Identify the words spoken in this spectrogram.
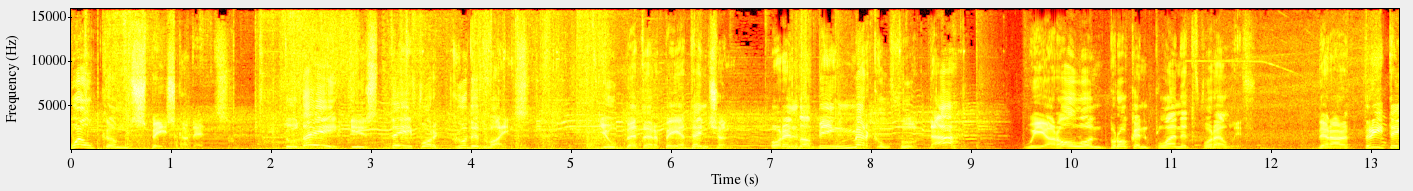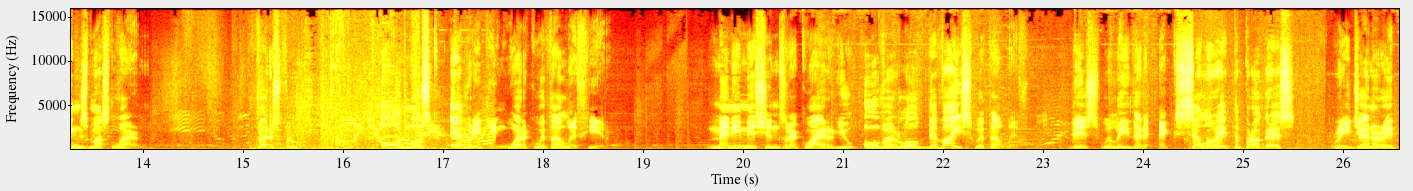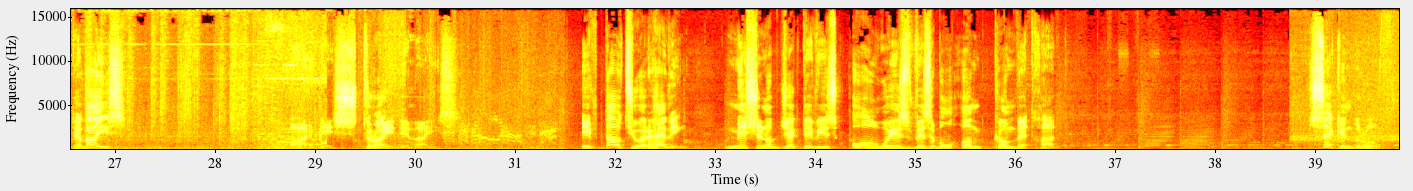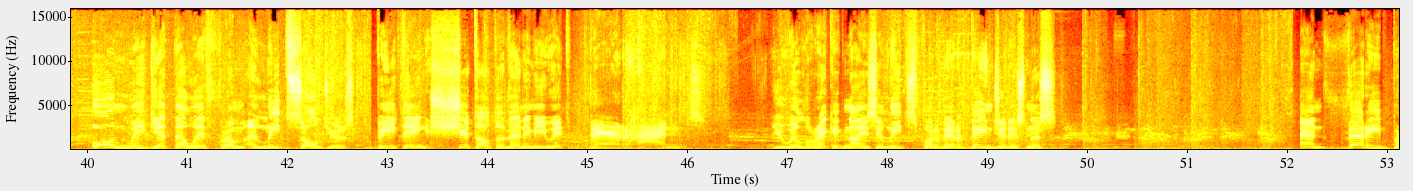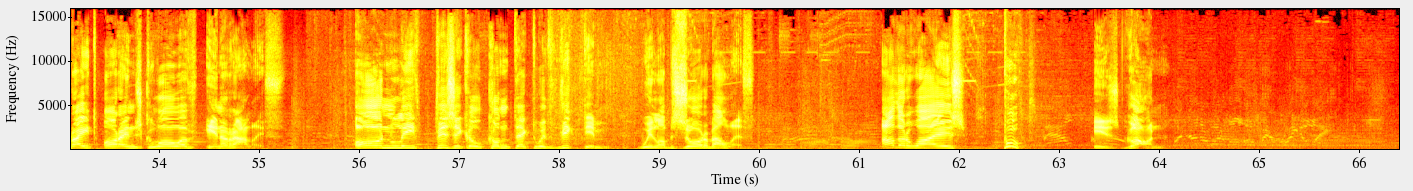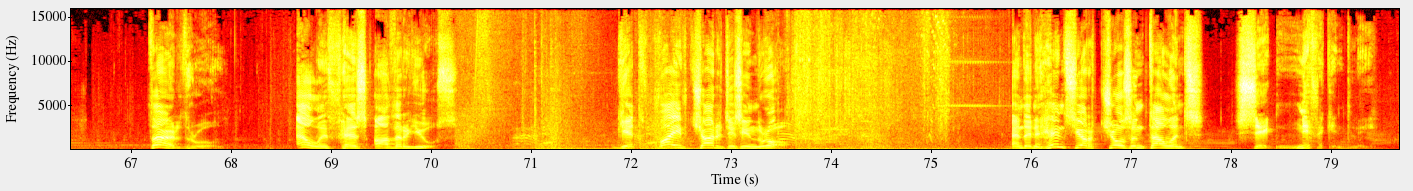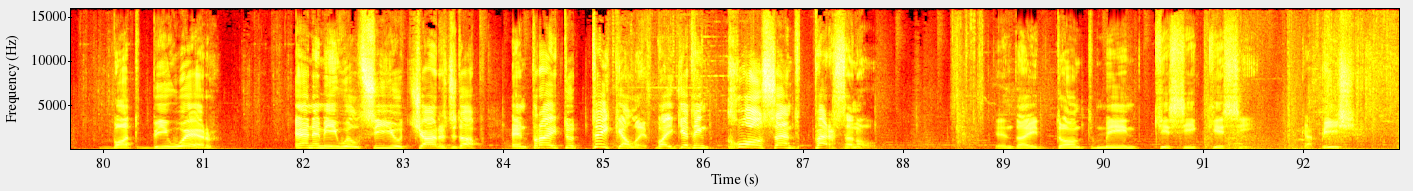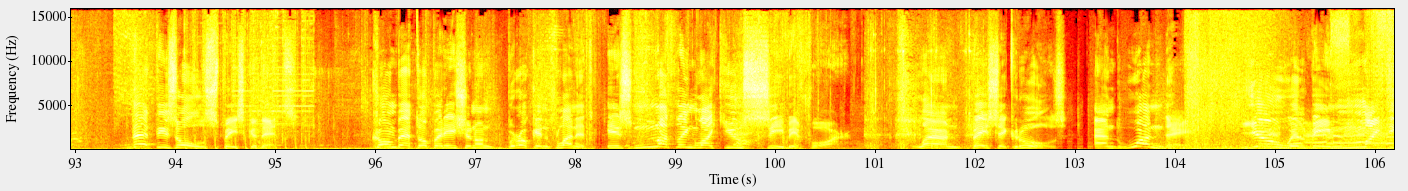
Welcome, Space Cadets. Today is day for good advice. You better pay attention, or end up being Merkel food, huh? We are all on broken planet for Aleph. There are three things must learn. First rule, almost everything work with Aleph here. Many missions require you overload device with Aleph. This will either accelerate the progress, regenerate device, destroy device. If doubts you are having, mission objective is always visible on combat HUD. Second rule, only get Aleph from elite soldiers beating shit out of enemy with bare hands. You will recognize elites for their dangerousness and very bright orange glow of inner Aleph. Only physical contact with victim will absorb Aleph. Otherwise, poof, is gone. Third rule, Aleph has other use. Get five charges in row and enhance your chosen talents significantly. But beware, enemy will see you charged up and try to take Aleph by getting close and personal. And I don't mean kissy kissy. Capiche? That is all, Space Cadets. Combat operation on Broken Planet is nothing like you see before. Learn basic rules, and one day you will be. Ah!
